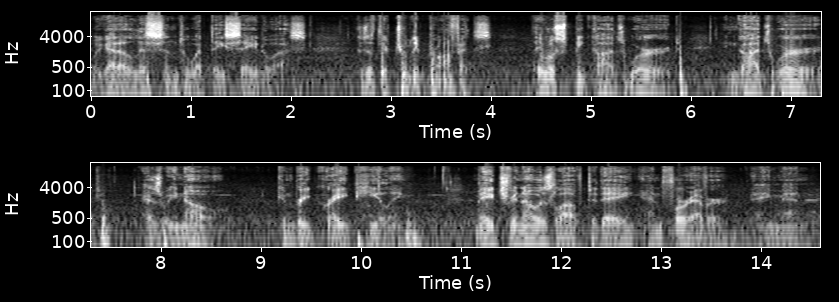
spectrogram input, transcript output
we got to listen to what they say to us. Because if they're truly prophets, they will speak God's word. And God's word, as we know, can bring great healing. May each of you know his love today and forever. Amen.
